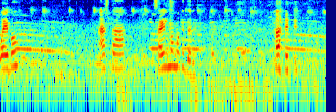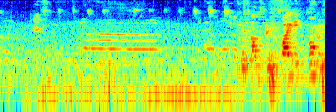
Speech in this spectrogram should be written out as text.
वैभव आस्था साहिल मम्मा किधर हाय comes the defining moment,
